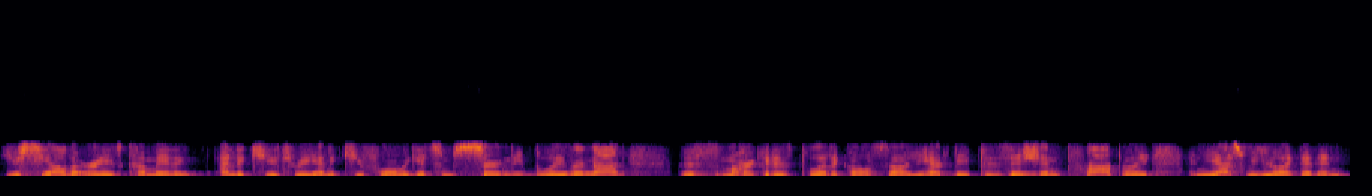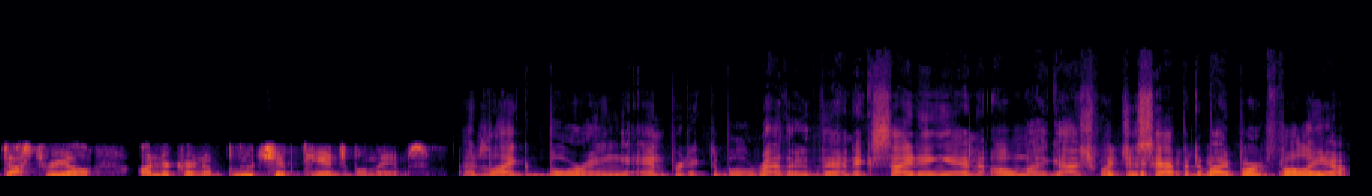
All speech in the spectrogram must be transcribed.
you see all the earnings come in end of Q3, end of Q4, we get some certainty. Believe it or not, this market is political, so you have to be positioned properly. And yes, we do like that industrial undercurrent of blue chip tangible names. I'd like boring and predictable rather than exciting and oh my gosh, what just happened to my portfolio.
